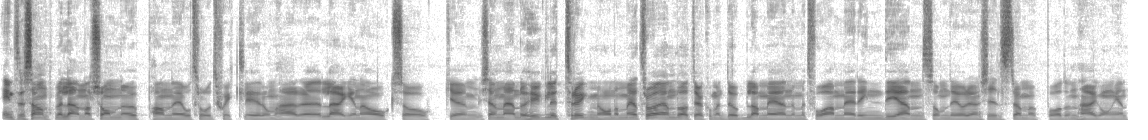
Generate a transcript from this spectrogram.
Intressant med Lennartsson upp. Han är otroligt skicklig i de här eh, lägena också och eh, känner mig ändå hyggligt trygg med honom. Men jag tror ändå att jag kommer dubbla med nummer två Amerindien som det är Örjan Kihlström upp på den här gången.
